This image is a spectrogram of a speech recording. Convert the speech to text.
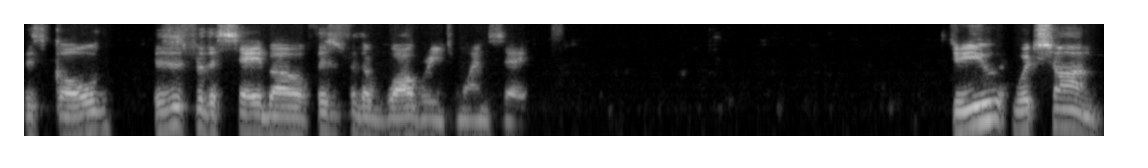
This gold. This is for the Sabo. This is for the Walgreens Wednesday. Do you? Which song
